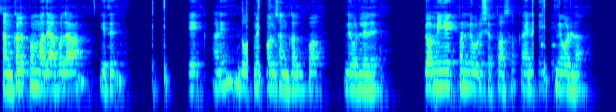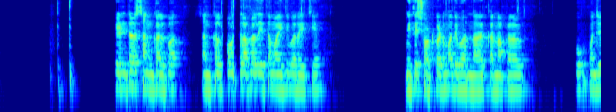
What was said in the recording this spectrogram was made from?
संकल्पमध्ये आपल्याला इथे एक आणि दोन मी दोन संकल्प निवडलेले. किंवा मी एक पण निवडू शकतो असं काही नाही. एक निवडला. एंटर संकल्प. संकल्पाबद्दल आपल्याला इथं माहिती भरायची आहे. मी ते शॉर्टकटमध्ये भरणार आहेत कारण आपल्याला खूप म्हणजे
